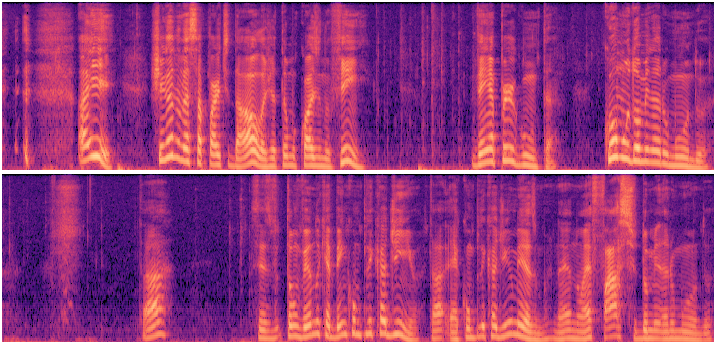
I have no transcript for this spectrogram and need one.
Aí, chegando nessa parte da aula, já estamos quase no fim, vem a pergunta: Como dominar o mundo? Tá? Vocês estão vendo que é bem complicadinho, tá? É complicadinho mesmo, né? Não é fácil dominar o mundo.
